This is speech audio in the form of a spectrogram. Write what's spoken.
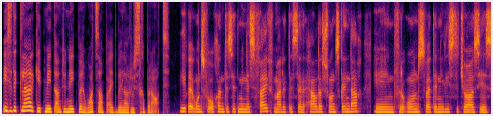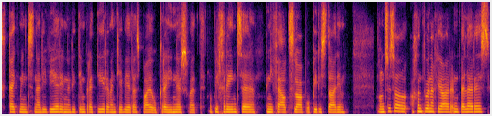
Es het 'n klerk het met Antoinette per WhatsApp uit Belarus gepraat. Hier by ons vanoggend is dit -5, maar dit is 'n helder sonskyndag en vir ons wat in hierdie situasie is, kyk mens na die weer en na die temperature want jy weet daar's baie Oekraïners wat op die grense in die veld slaap op hierdie stadium. Ons is al 28 jaar in Belarus.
